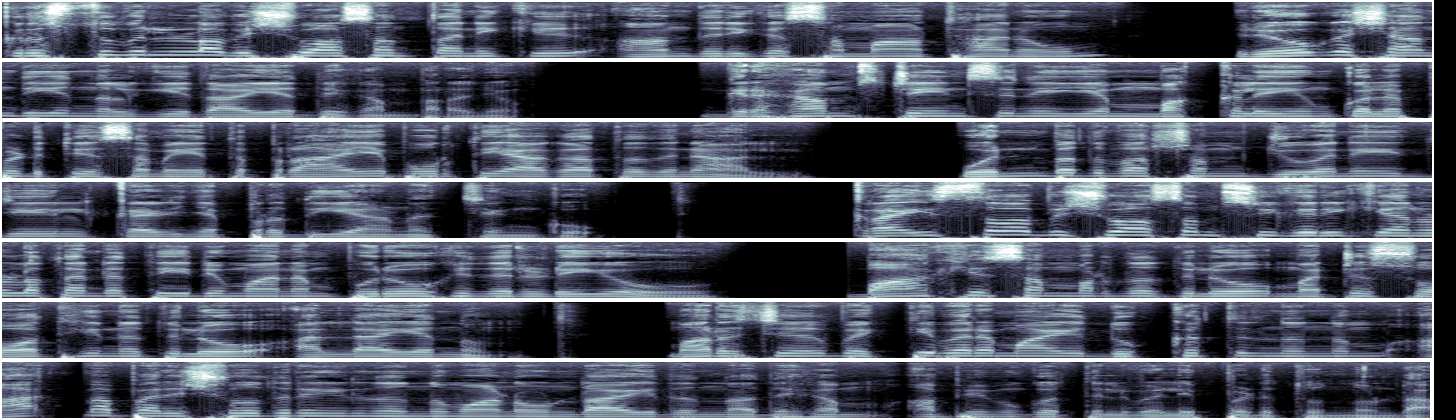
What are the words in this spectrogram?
ക്രിസ്തുവിലുള്ള വിശ്വാസം തനിക്ക് ആന്തരിക സമാധാനവും രോഗശാന്തിയും നൽകിയതായി അദ്ദേഹം പറഞ്ഞു. ഗ്രഹാം സ്റ്റെയിൻസിനെയും മക്കളെയും കൊലപ്പെടുത്തിയ സമയത്ത് പ്രായപൂർത്തിയാകാത്തതിനാൽ ഒൻപത് വർഷം ജുവനെ ജയിൽ കഴിഞ്ഞ പ്രതിയാണ് ചെങ്കു. ക്രൈസ്തവ വിശ്വാസം സ്വീകരിക്കാനുള്ള തന്റെ തീരുമാനം പുരോഹിതരുടെയോ ബാഹ്യസമ്മർദ്ദത്തിലോ മറ്റു സ്വാധീനത്തിലോ അല്ല എന്നും മറിച്ച് വ്യക്തിപരമായ ദുഃഖത്തിൽ നിന്നും ആത്മപരിശോധനയിൽ നിന്നുമാണ് ഉണ്ടായതെന്ന് അദ്ദേഹം അഭിമുഖത്തിൽ വെളിപ്പെടുത്തുന്നുണ്ട്.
